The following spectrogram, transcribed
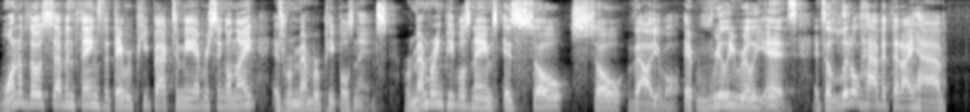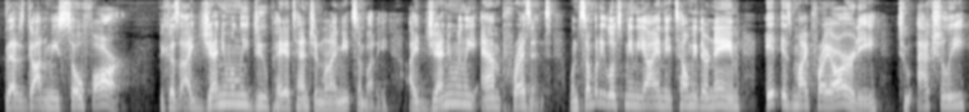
One of those seven things that they repeat back to me every single night is remember people's names. Remembering people's names is so, so valuable. It really, really is. It's a little habit that I have that has gotten me so far because I genuinely do pay attention when I meet somebody. I genuinely am present. When somebody looks me in the eye and they tell me their name, it is my priority to actually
